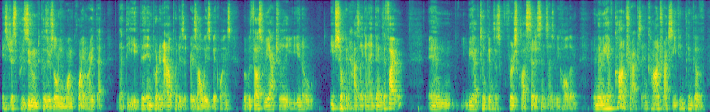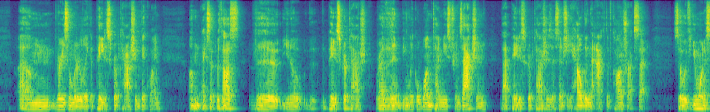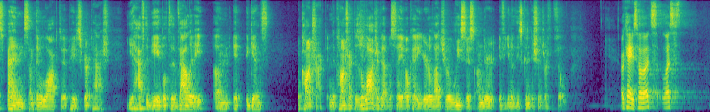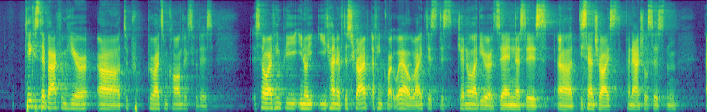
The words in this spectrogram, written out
it's just presumed because there's only one coin, right? That that the, the input and output is, is always Bitcoins. But with us, we actually, you know, each token has like an identifier and we have tokens as first class citizens, as we call them. And then we have contracts and contracts you can think of um, very similar to like a pay to script hash in Bitcoin. Um, except with us, the you know the, the pay to script hash rather than being like a one-time use transaction that pay to script hash is essentially held in the active contract set so if you want to spend something locked to pay to script hash you have to be able to validate um, it against a contract. And the contract is a logic that will say okay you're allowed to release this under if you know these conditions are fulfilled. Okay so let's let's take a step back from here uh, to pr provide some context for this. So I think we, you know, you kind of described, I think quite well, right? This this general idea of Zen as this uh, decentralized financial system,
